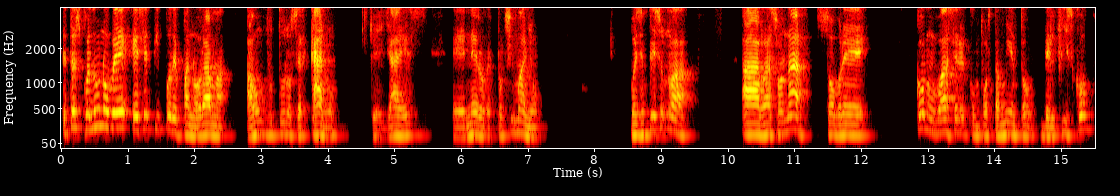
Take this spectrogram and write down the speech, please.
Entonces, cuando uno ve ese tipo de panorama a un futuro cercano, que ya es enero del próximo año, pues empieza uno a, a razonar sobre cómo va a ser el comportamiento del fisco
